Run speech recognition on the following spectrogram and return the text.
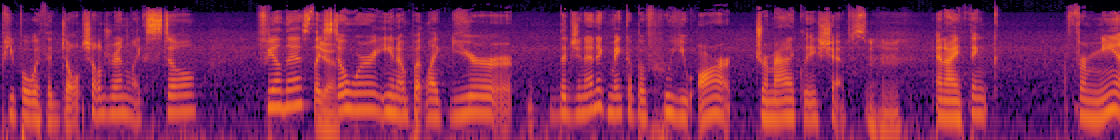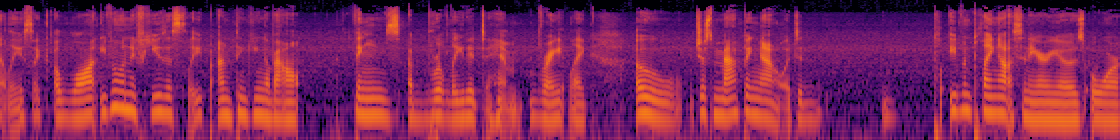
people with adult children like still feel this, like Yeah. still worry, you know, but like your the genetic makeup of who you are dramatically shifts. Mm-hmm. And I think for me at least, like a lot, even when if he's asleep, I'm thinking about things uh, related to him, right? Like, oh, just mapping out, did even playing out scenarios or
